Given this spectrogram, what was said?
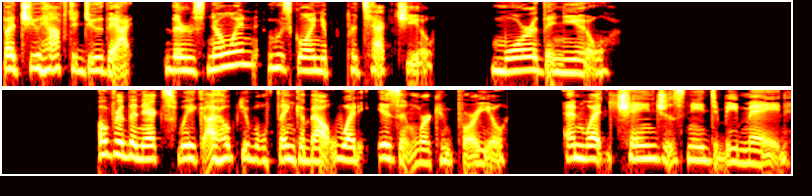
But you have to do that. There's no one who's going to protect you more than you. Over the next week, I hope you will think about what isn't working for you and what changes need to be made,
